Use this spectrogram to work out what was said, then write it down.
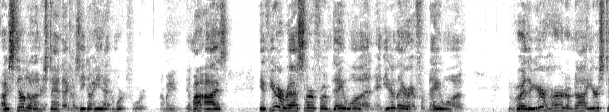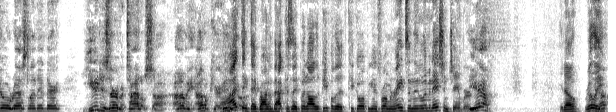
I still don't understand that because he don't he hadn't worked for it. I mean, in my eyes, if you're a wrestler from day one and you're there from day one, whether you're hurt or not, you're still wrestling in there. You deserve a title shot. I mean, I don't care who. Oh, well, I think they brought him back because they put all the people that could go up against Roman Reigns in the elimination chamber. Yeah, You know, really, Yeah.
